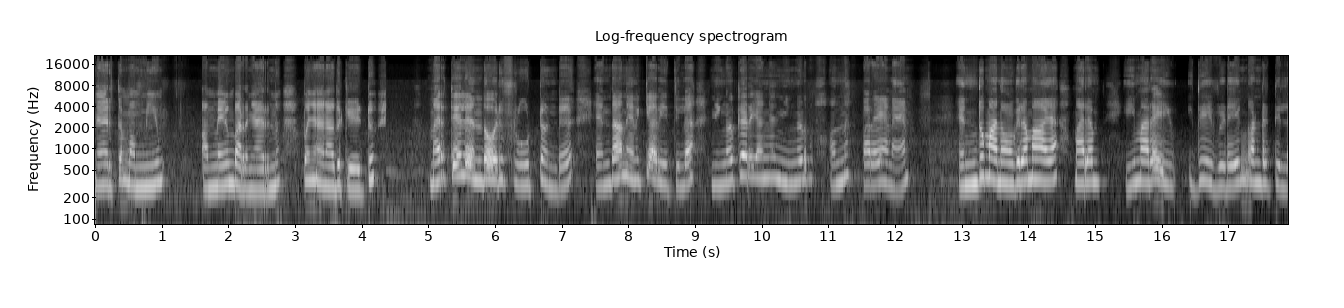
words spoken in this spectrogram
നേരത്തെ മമ്മിയും അമ്മയും പറഞ്ഞായിരുന്നു. അപ്പോൾ ഞാനത് കേട്ടു. മരത്തിൽ എന്തോ ഒരു ഫ്രൂട്ട് ഉണ്ട്. എന്താന്ന് എനിക്കറിയത്തില്ല. നിങ്ങൾക്കറിയാമെങ്കിൽ നിങ്ങൾ ഒന്ന് പറയണേ. എന്തു മനോഹരമായ മരം. ഈ മരം ഇത് എവിടെയും കണ്ടിട്ടില്ല.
